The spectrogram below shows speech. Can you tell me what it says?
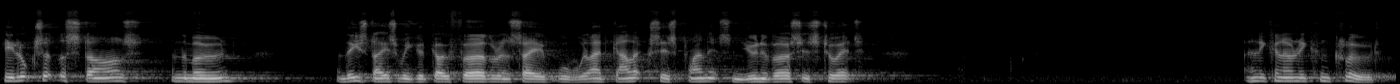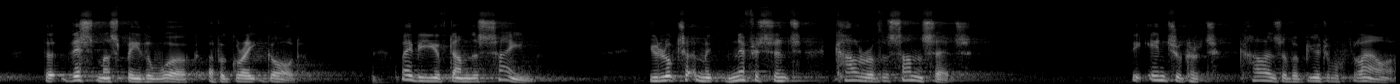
He looks at the stars and the moon, and these days we could go further and say, well, we'll add galaxies, planets, and universes to it. And he can only conclude that this must be the work of a great God. Maybe you've done the same you looked at a magnificent colour of the sunset, the intricate colours of a beautiful flower,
